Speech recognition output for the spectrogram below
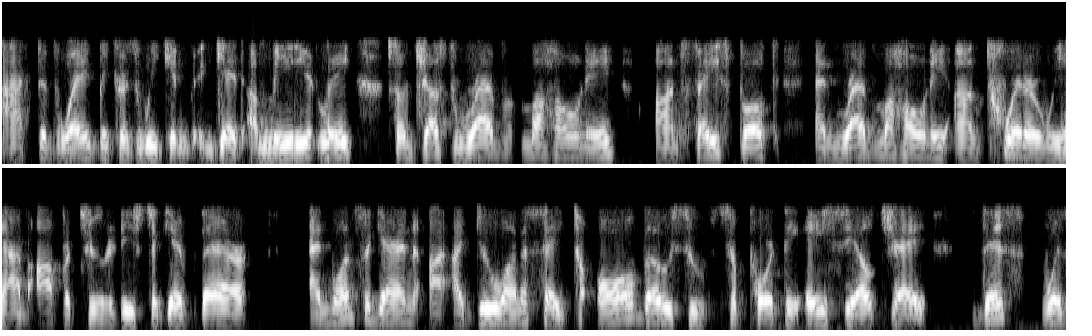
active way because we can get immediately. So just Rev Mahoney on Facebook and Rev Mahoney on Twitter. We have opportunities to give there. And once again, I, I do want to say to all those who support the ACLJ, this was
